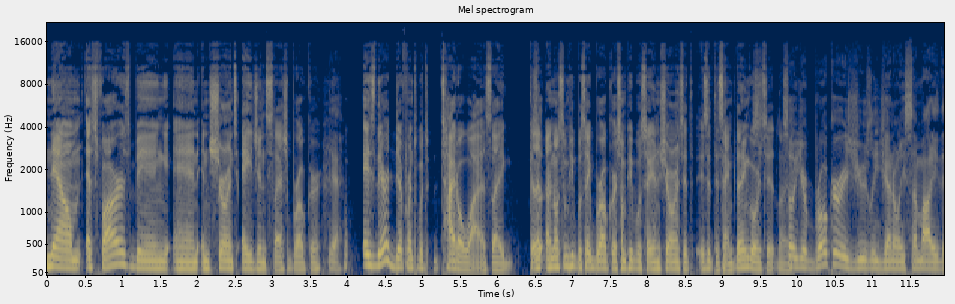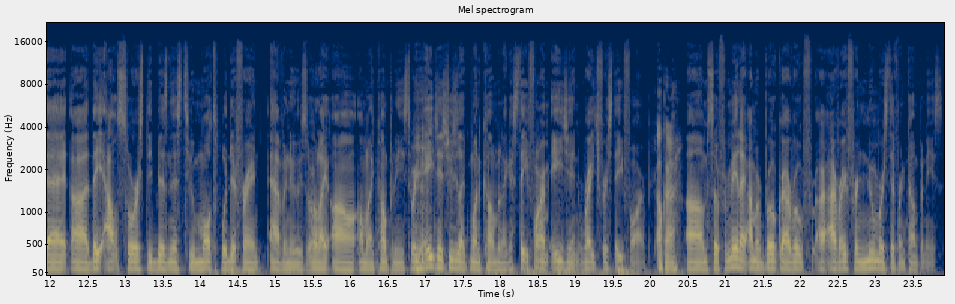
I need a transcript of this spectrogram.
Now, as far as being an insurance agent slash broker, yeah. is there a difference with title wise? Like, 'cause So- I know some people say broker, some people say insurance. Is- Is it the same thing, or is it like? So your broker is usually generally somebody that uh, they outsource the business to multiple different avenues or like uh, um like companies. Where your Mhm. agent's usually like one company, like a State Farm agent writes for State Farm. okay, Um, so for me, like I'm a broker. I wrote for, I write for numerous different companies.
